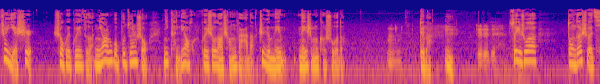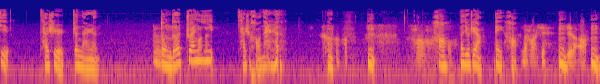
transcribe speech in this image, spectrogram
这也是社会规则。你要如果不遵守，你肯定要会受到惩罚的。这个没没什么可说的。嗯，对吧？嗯，对对对。所以说，懂得舍弃才是真男人，嗯，懂得专一才是好男人。嗯 嗯，好，好，那就这样。哎，好，那好，行，嗯，谢了啊。嗯，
